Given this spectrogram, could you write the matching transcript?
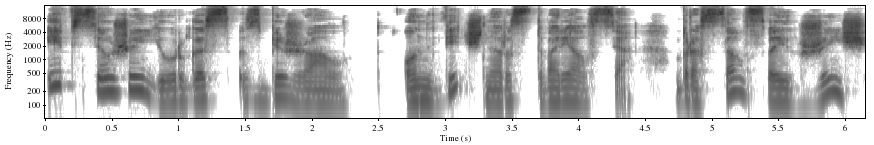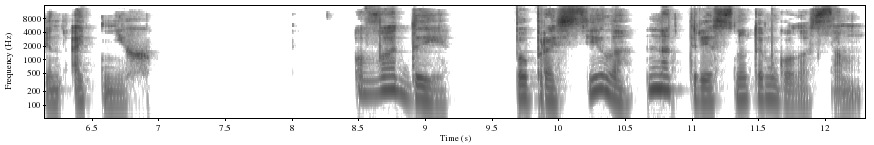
И все же Юргас сбежал. Он вечно растворялся, бросал своих женщин от них. «Воды!» – попросила надтреснутым голосом.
